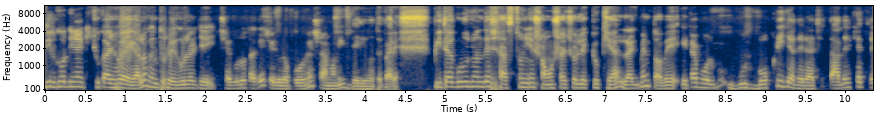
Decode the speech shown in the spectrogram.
দীর্ঘদিনের কিছু কাজ হয়ে গেল, কিন্তু রেগুলার যে ইচ্ছাগুলো থাকে সেগুলো পূরণে সাময়িক দেরি হতে পারে। পিতা গুরুজনদের স্বাস্থ্য নিয়ে সমস্যা চললে একটু খেয়াল রাখবেন তবে এটা বলব বুধ বকরি যাদের আছে তাদের ক্ষেত্রে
